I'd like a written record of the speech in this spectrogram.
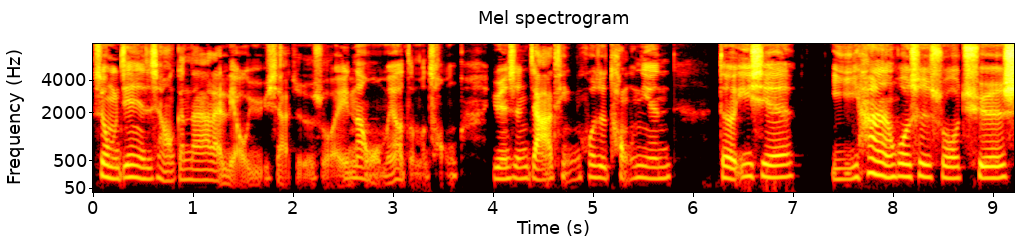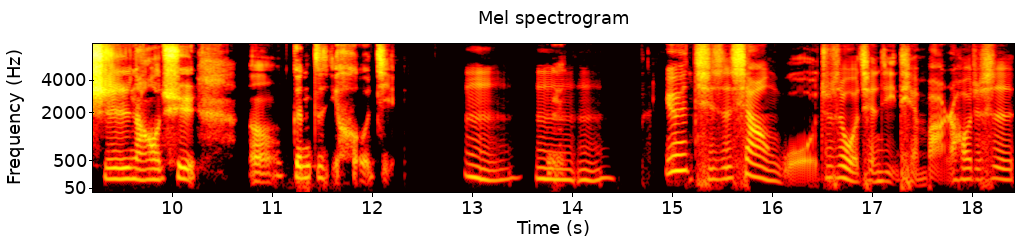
所以我们今天也是想要跟大家来疗愈一下，就是说，哎，那我们要怎么从原生家庭或是童年的一些遗憾，或是说缺失，然后去嗯跟自己和解。嗯嗯。嗯，因为其实像我，就是我前几天吧，然后就是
